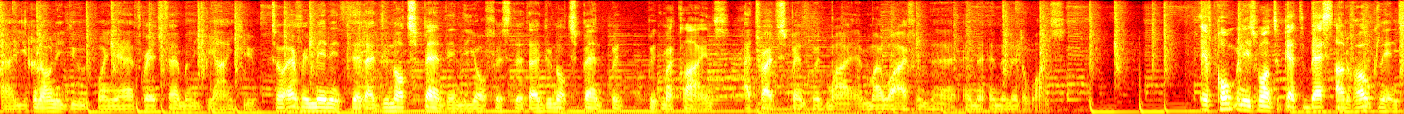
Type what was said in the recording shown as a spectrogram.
Uh, you can only do it when you have great family behind you. So every minute that I do not spend in the office, that I do not spend with, with my clients, I try to spend with my, my wife and the, and the, and the little ones. If companies want to get the best out of Oaklins,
